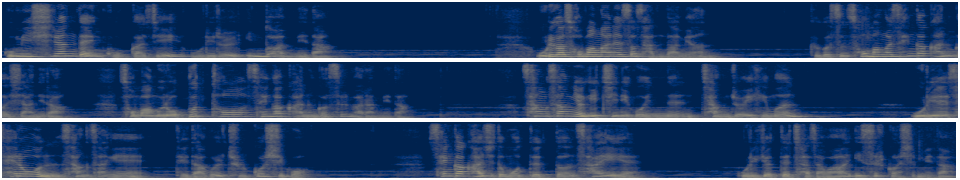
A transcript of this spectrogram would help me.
꿈이 실현된 곳까지 우리를 인도합니다. 우리가 소망 안에서 산다면 그것은 소망을 생각하는 것이 아니라 소망으로부터 생각하는 것을 말합니다. 상상력이 지니고 있는 창조의 힘은 우리의 새로운 상상에 대답을 줄 것이고 생각하지도 못했던 사이에 우리 곁에 찾아와 있을 것입니다.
